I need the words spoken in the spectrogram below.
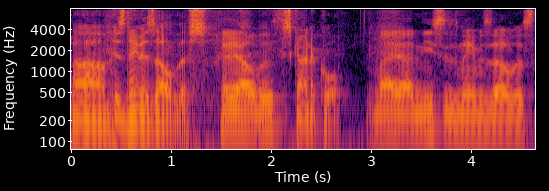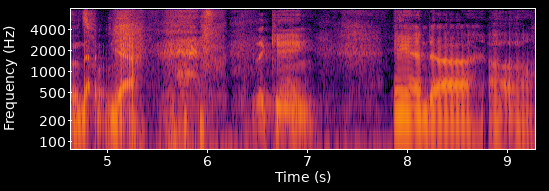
Um, his name is Elvis. hey, Elvis. He's kind of cool. My uh, niece's name is Elvis. That's That- funny. yeah. the king. And uh oh.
